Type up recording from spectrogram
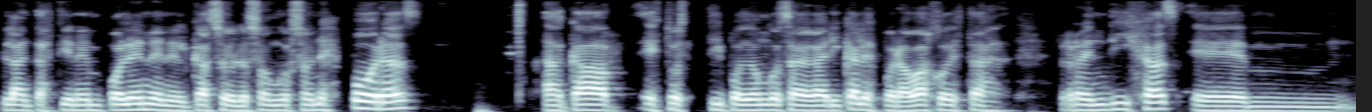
plantas tienen polen, en el caso de los hongos son esporas, acá estos tipos de hongos agaricales por abajo de estas rendijas em,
